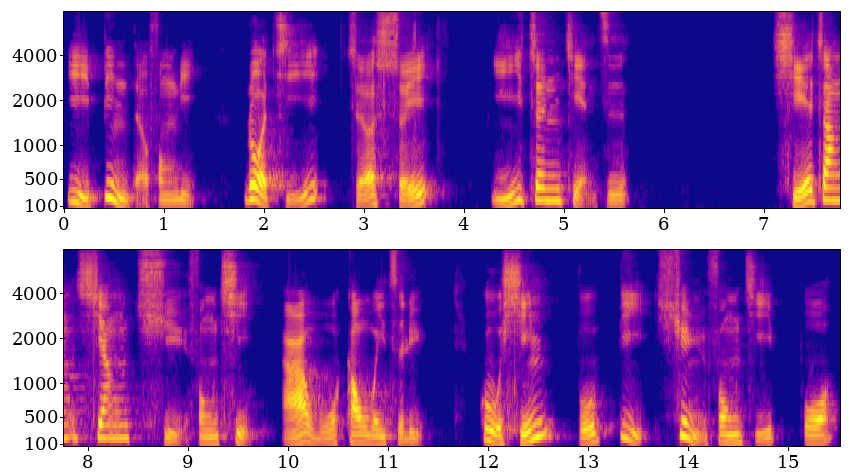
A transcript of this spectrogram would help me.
亦并得风力。若急，则随移增减之，斜张相取风气。而无高危之虑，故行不必巽风急波，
